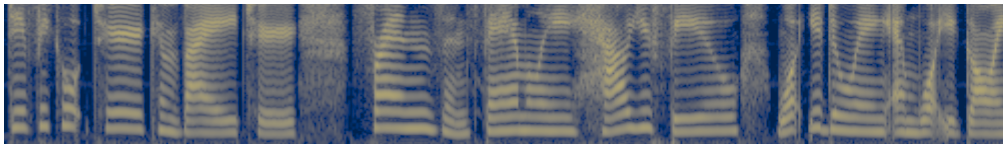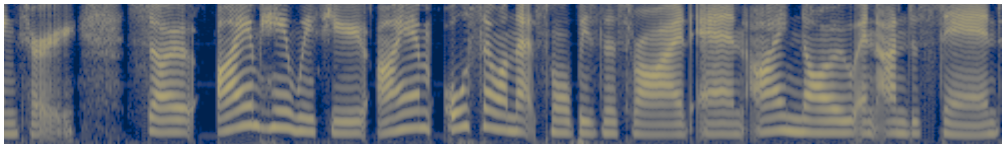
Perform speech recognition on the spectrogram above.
difficult to convey to friends and family how you feel, what you're doing, and what you're going through. So I am here with you. I am also on that small business ride, and I know and understand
